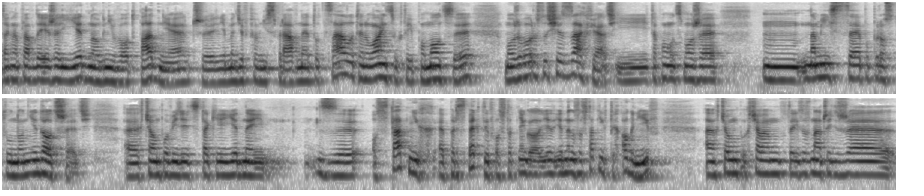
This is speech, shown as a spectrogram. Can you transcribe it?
Tak naprawdę, jeżeli jedno ogniwo odpadnie, czy nie będzie w pełni sprawne, to cały ten łańcuch tej pomocy może po prostu się zachwiać i ta pomoc może mm, na miejsce po prostu no, nie dotrzeć. E, chciałem powiedzieć z takiej jednej z ostatnich e, perspektyw, ostatniego, jednego z ostatnich tych ogniw, e, chciałem, chciałem tutaj zaznaczyć, że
